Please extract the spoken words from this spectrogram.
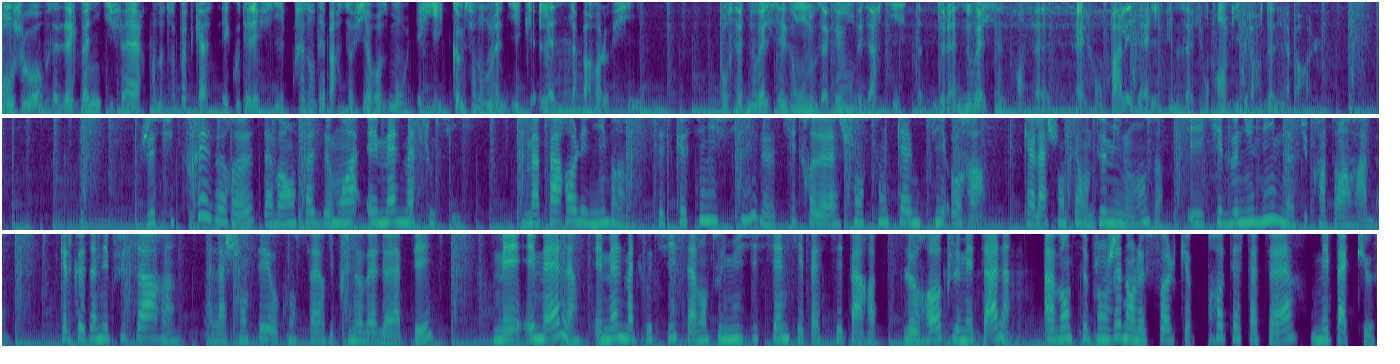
Bonjour, vous êtes avec Vanity Fair pour notre podcast Écoutez les filles, présenté par Sophie Rosemont et qui, comme son nom l'indique, laisse la parole aux filles. Pour cette nouvelle saison, nous accueillons des artistes de la nouvelle scène française. Elles font parler d'elles et nous avions envie de leur donner la parole. Je suis très heureuse d'avoir en face de moi Emel Matlouti. Ma parole est libre, c'est ce que signifie le titre de la chanson Kelmti Aura, qu'elle a chantée en 2011 et qui est devenue l'hymne du printemps arabe. Quelques années plus tard, elle a chanté au concert du prix Nobel de la paix. Mais Emel, Emel Matlouti, c'est avant tout une musicienne qui est passée par le rock, le métal, avant de se plonger dans le folk protestataire, mais pas que.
